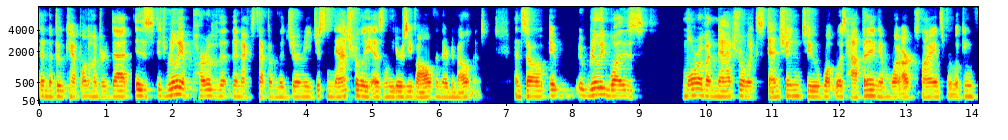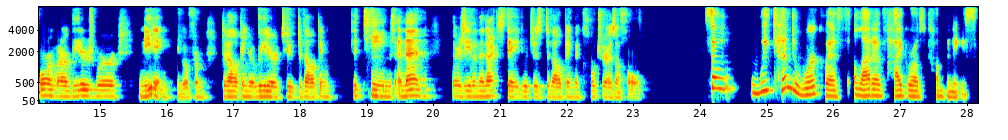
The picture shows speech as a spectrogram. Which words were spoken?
than the bootcamp 100 that is is really a part of the, the next step of the journey just naturally as leaders evolve in their development and so it it really was more of a natural extension to what was happening and what our clients were looking for and what our leaders were needing. You go from developing your leader to developing the teams. And then there's even the next stage, which is developing the culture as a whole. So we tend to work with a lot of high growth companies.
